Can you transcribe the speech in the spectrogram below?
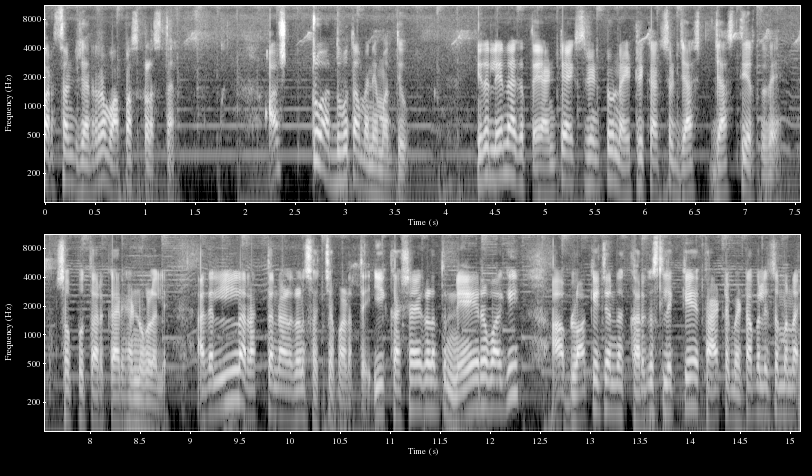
ಪರ್ಸೆಂಟ್ ಜನರ ವಾಪಸ್ ಕಳಿಸ್ತಾರೆ. ಅಷ್ಟು ಅದ್ಭುತ ಮನೆ ಮದ್ದು. ಇದರಲ್ಲಿ ಏನಾಗುತ್ತೆ ಆ್ಯಂಟಿ ಆಕ್ಸಿಡೆಂಟು ನೈಟ್ರಿಕ್ ಆಕ್ಸಿಡ್ ಜಾಸ್ತಿ ಜಾಸ್ತಿ ಇರ್ತದೆ. ಸೊಪ್ಪು ತರಕಾರಿ ಹಣ್ಣುಗಳಲ್ಲಿ. ಅದೆಲ್ಲ ರಕ್ತನಾಳಗಳನ್ನು ಸ್ವಚ್ಛ ಮಾಡುತ್ತೆ. ಈ ಕಷಾಯಗಳಂತೂ ನೇರವಾಗಿ ಆ ಬ್ಲಾಕೇಜನ್ನು ಕರಗಿಸ್ಲಿಕ್ಕೆ ಫ್ಯಾಟ್ ಮೆಟಾಬಲಿಸಮನ್ನು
